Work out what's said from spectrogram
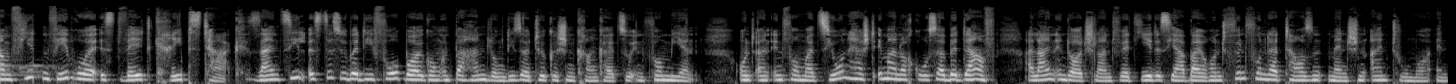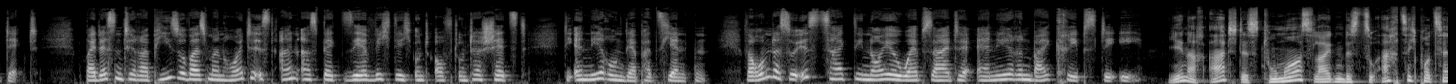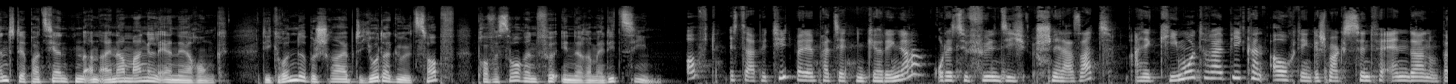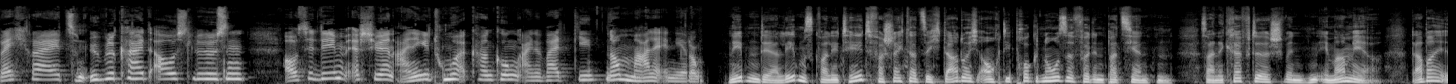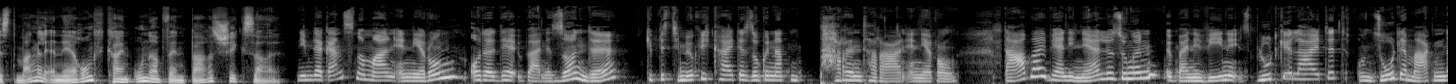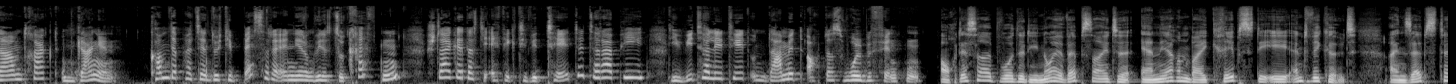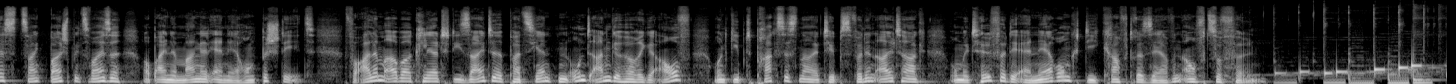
Am 4. Februar ist Weltkrebstag. Sein Ziel ist es, über die Vorbeugung und Behandlung dieser tückischen Krankheit zu informieren. Und an Information herrscht immer noch großer Bedarf. Allein in Deutschland wird jedes Jahr bei rund 500.000 Menschen ein Tumor entdeckt. Bei dessen Therapie, so weiß man heute, ist ein Aspekt sehr wichtig und oft unterschätzt. Die Ernährung der Patienten. Warum das so ist, zeigt die neue Webseite ernährenbeikrebs.de. Je nach Art des Tumors leiden bis zu 80 Prozent der Patienten an einer Mangelernährung. Die Gründe beschreibt Jodagül Zopf, Professorin für Innere Medizin. Oft ist der Appetit bei den Patienten geringer oder sie fühlen sich schneller satt. Eine Chemotherapie kann auch den Geschmackssinn verändern und Brechreiz und Übelkeit auslösen. Außerdem erschweren einige Tumorerkrankungen eine weitgehend normale Ernährung. Neben der Lebensqualität verschlechtert sich dadurch auch die Prognose für den Patienten. Seine Kräfte schwinden immer mehr. Dabei ist Mangelernährung kein unabwendbares Schicksal. Neben der ganz normalen Ernährung oder der über eine Sonde gibt es die Möglichkeit der sogenannten parenteralen Ernährung. Dabei werden die Nährlösungen über eine Vene ins Blut geleitet und so der Magen-Darm-Trakt umgangen. Kommt der Patient durch die bessere Ernährung wieder zu Kräften, steigert das die Effektivität der Therapie, die Vitalität und damit auch das Wohlbefinden. Auch deshalb wurde die neue Webseite ernährenbeikrebs.de entwickelt. Ein Selbsttest zeigt beispielsweise, ob eine Mangelernährung besteht. Vor allem aber klärt die Seite Patienten und Angehörige auf und gibt praxisnahe Tipps für den Alltag, um mit Hilfe der Ernährung die Kraftreserven aufzufüllen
